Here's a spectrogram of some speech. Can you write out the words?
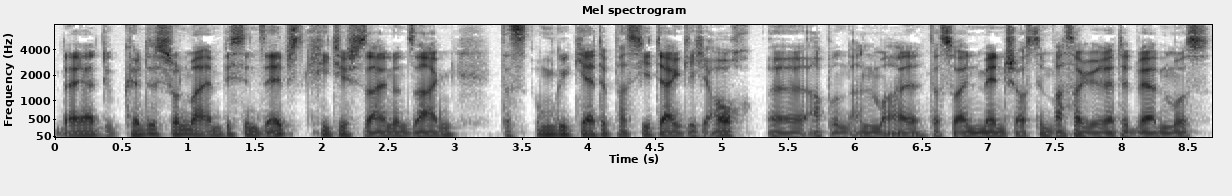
Naja, du könntest schon mal ein bisschen selbstkritisch sein und sagen, das Umgekehrte passiert ja eigentlich auch äh, ab und an mal, dass so ein Mensch aus dem Wasser gerettet werden muss.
